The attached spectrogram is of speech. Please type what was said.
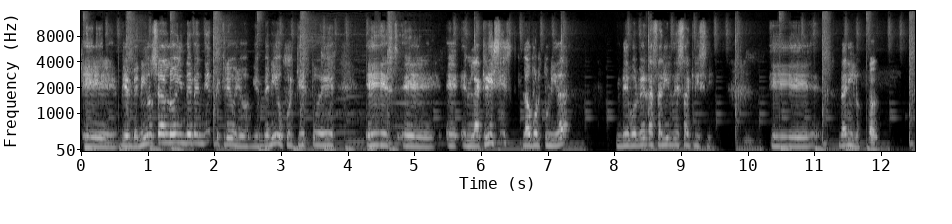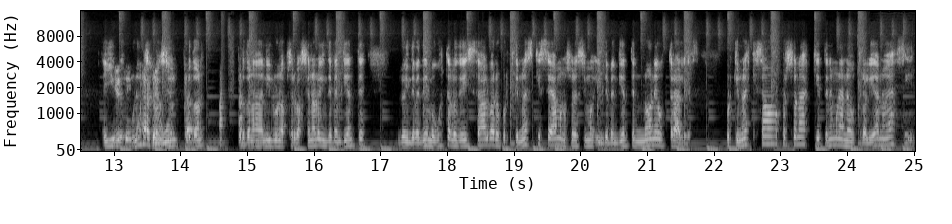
eh, bienvenidos sean los independientes, creo yo, bienvenidos porque esto es, es eh, eh, en la crisis la oportunidad de volver a salir de esa crisis. Eh, Danilo. Una perdón, perdona Danilo, una observación a los independientes. Los independientes, me gusta lo que dice Álvaro, porque no es que seamos, nosotros decimos independientes no neutrales, porque no es que seamos personas que tenemos una neutralidad, no es así.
